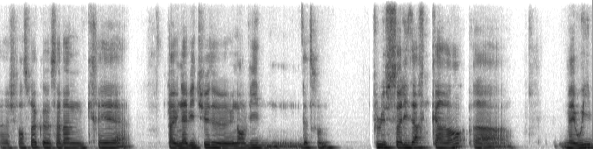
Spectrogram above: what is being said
euh, je pense pas que ça va me créer pas une habitude, une envie d'être plus solidaire qu'avant. mais oui,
